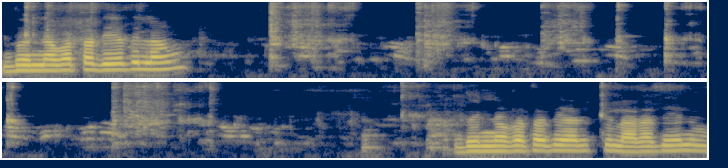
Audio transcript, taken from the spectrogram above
ধনিয়া পাতা দিয়ে দিলাম ধনিয়া পাতা দিয়ে আর একটু লাড়া দিয়ে নেব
